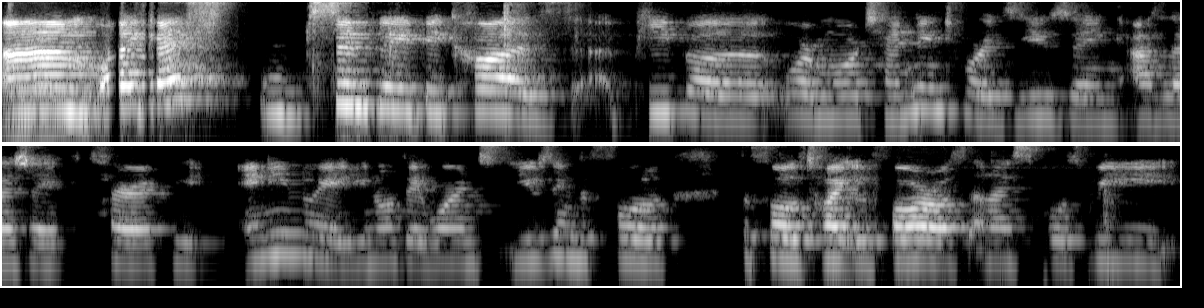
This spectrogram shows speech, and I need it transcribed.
Um, well, I guess simply because people were more tending towards using athletic therapy anyway. You know, they weren't using the full the full title for us, and I suppose we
